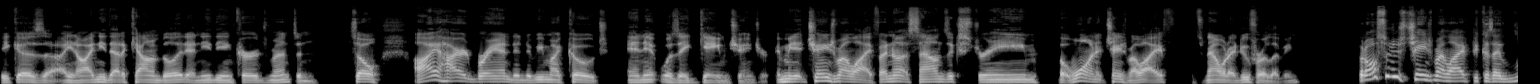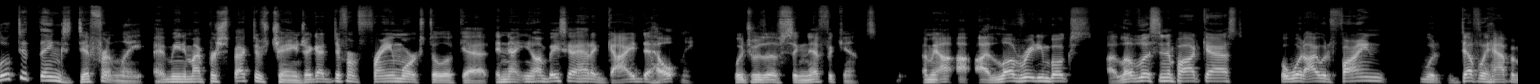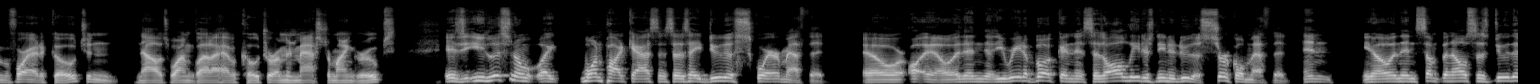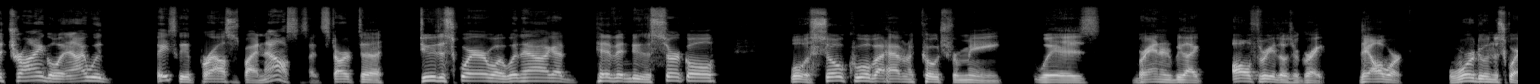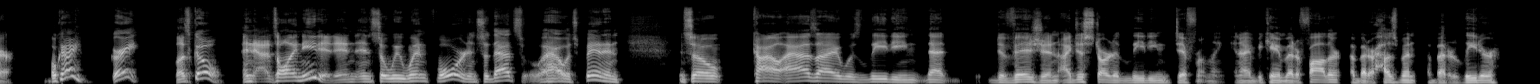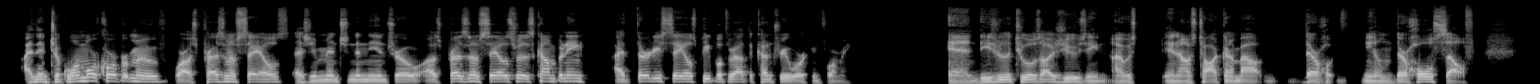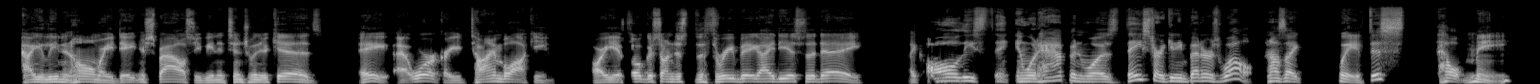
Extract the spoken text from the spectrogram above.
because, uh, you know, I need that accountability. I need the encouragement. And so I hired Brandon to be my coach and it was a game changer. I mean, it changed my life. I know it sounds extreme, but one, it changed my life. It's now what I do for a living but also just changed my life because I looked at things differently. I mean, my perspectives changed. I got different frameworks to look at. And, I, you know, basically I had a guide to help me, which was of significance. I mean, I, I love reading books. I love listening to podcasts. But what I would find would definitely happen before I had a coach, and now it's why I'm glad I have a coach or I'm in mastermind groups, is you listen to like one podcast and it says, hey, do the square method. or you know, and then you read a book and it says all leaders need to do the circle method, and you know, and then something else says do the triangle, and I would basically paralysis by analysis. I'd start to do the square. Well, now I got pivot and do the circle. What was so cool about having a coach for me was Brandon would be like, all three of those are great. They all work. We're doing the square. Okay, great. Let's go. And that's all I needed. And and so we went forward. And so that's how it's been. And and so Kyle, as I was leading that division, I just started leading differently. And I became a better father, a better husband, a better leader. I then took one more corporate move where I was president of sales, as you mentioned in the intro. I was president of sales for this company. I had 30 salespeople throughout the country working for me. And these were the tools I was using. I was, and I was talking about their, you know, their whole self. How you leading at home? Are you dating your spouse? Are you being intentional with your kids? Hey, at work, are you time blocking? Are you focused on just the three big ideas for the day? Like all these things. And what happened was they started getting better as well. And I was like, wait, if this helped me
